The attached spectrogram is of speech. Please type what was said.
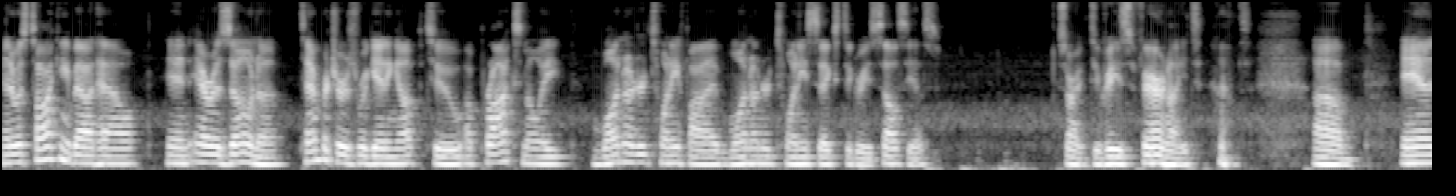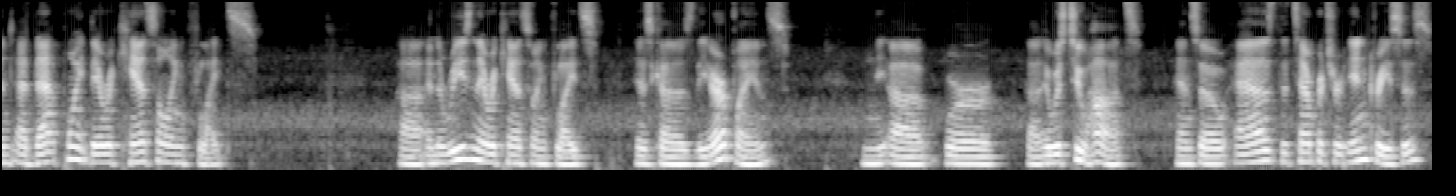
And it was talking about how in Arizona, temperatures were getting up to approximately 125, 126 degrees Celsius sorry, degrees Fahrenheit. um, and at that point, they were canceling flights. Uh, and the reason they were canceling flights is because the airplanes uh, were, uh, it was too hot. And so as the temperature increases,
